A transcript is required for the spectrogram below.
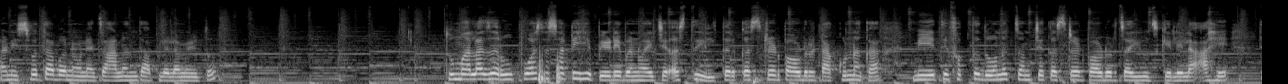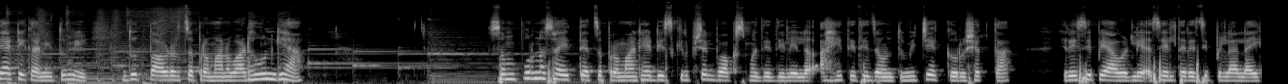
आणि स्वतः बनवण्याचा आनंद आपल्याला मिळतो. तुम्हाला जर उपवासासाठी हे पेढे बनवायचे असतील तर कस्टर्ड पावडर टाकू नका. मी येथे फक्त दोनच चमचे कस्टर्ड पावडरचा यूज केलेला आहे. त्या ठिकाणी तुम्ही दूध पावडरचं प्रमाण वाढवून घ्या. संपूर्ण साहित्याचं प्रमाण हे डिस्क्रिप्शन बॉक्समध्ये दिलेलं आहे. तेथे जाऊन तुम्ही चेक करू शकता. रेसिपी आवडली असेल तर रेसिपीला लाईक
